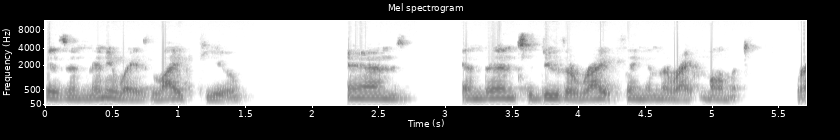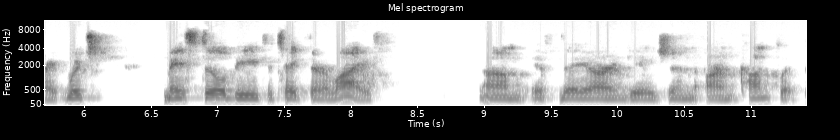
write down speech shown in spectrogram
is in many ways like you, and and then to do the right thing in the right moment, right? Which may still be to take their life, um, if they are engaged in armed conflict.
